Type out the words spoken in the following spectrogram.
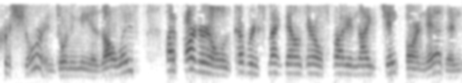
Chris Shore, and joining me, as always, my partner on covering SmackDown here on Friday night, Jake Barnett. And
